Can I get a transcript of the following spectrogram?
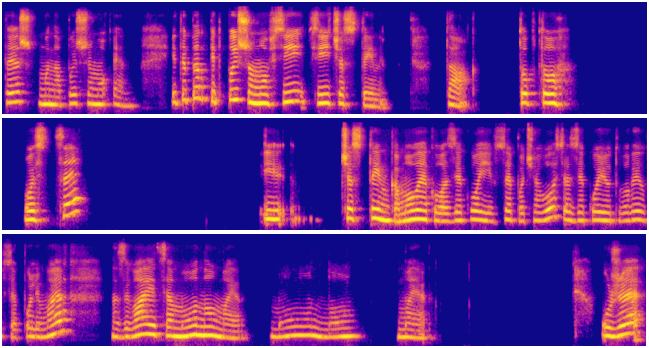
Теж ми напишемо N. І тепер підпишемо всі ці частини. Так, тобто ось це і частинка, молекула, з якої все почалося, з якої утворився полімер, називається мономер. Мономер. Уже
